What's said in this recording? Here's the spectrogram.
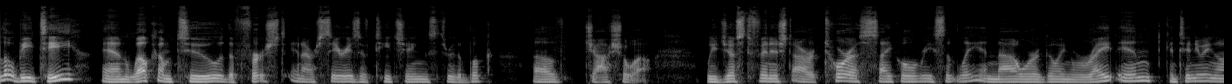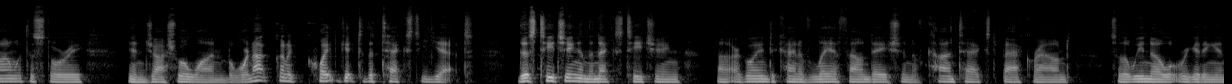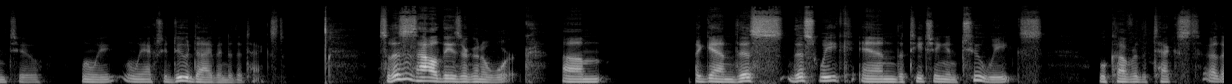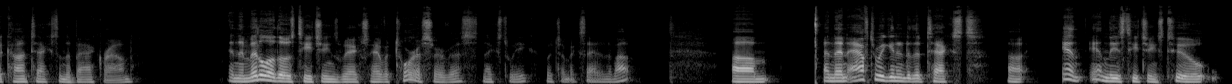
Hello, BT, and welcome to the first in our series of teachings through the book of Joshua. We just finished our Torah cycle recently, and now we're going right in, continuing on with the story in Joshua 1, but we're not going to quite get to the text yet. This teaching and the next teaching uh, are going to kind of lay a foundation of context, background, so that we know what we're getting into when we, when we actually do dive into the text. So this is how these are going to work. Um, again, this this week and the teaching in two weeks will cover the text, uh, the context, and the background. In the middle of those teachings, we actually have a Torah service next week, which I'm excited about. Um, and then after we get into the text uh, and and these teachings too,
